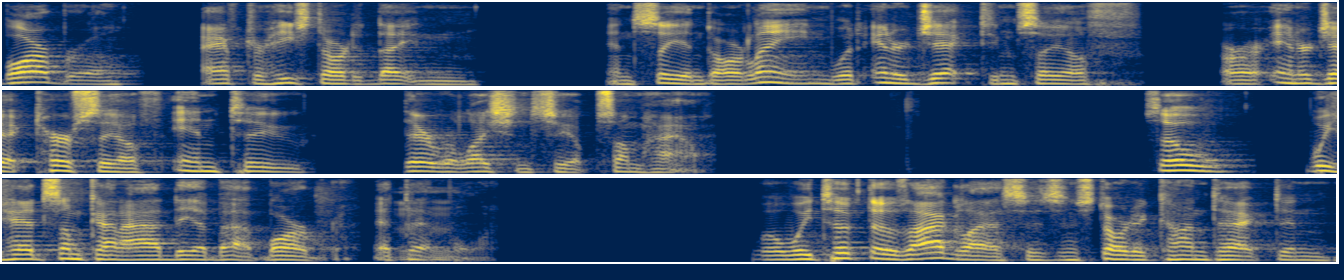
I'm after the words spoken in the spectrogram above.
Barbara, after he started dating and seeing Darlene, would interject himself or interject herself into their relationship somehow. So we had some kind of idea about Barbara at that Mhm. point. Well, we took those eyeglasses and started contacting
